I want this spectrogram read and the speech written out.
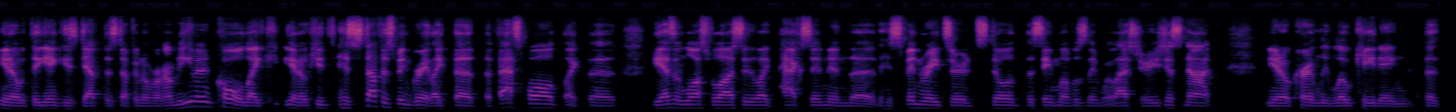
You know, the Yankees' depth and stuff can overcome. Even Cole, like you know, his his stuff has been great. Like the the fastball, like the he hasn't lost velocity like Paxton, and the his spin rates are still at the same levels they were last year. He's just not, you know, currently locating the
